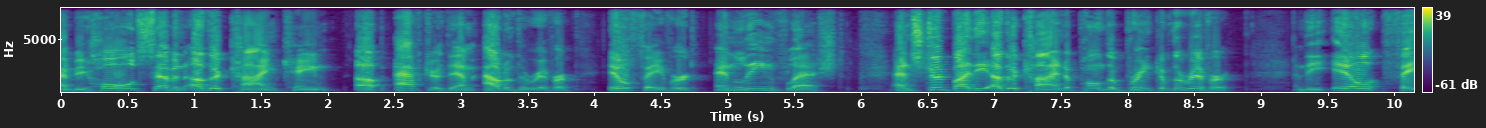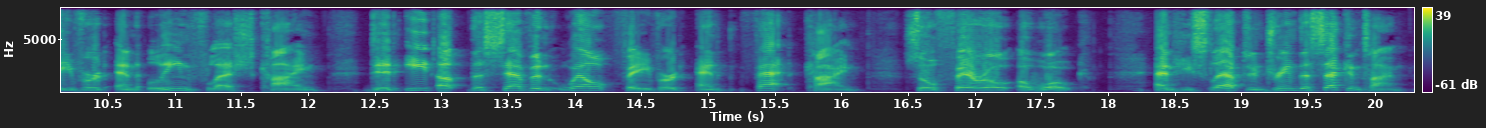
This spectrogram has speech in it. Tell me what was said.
And behold, seven other kine came up after them out of the river, ill favored and lean fleshed, and stood by the other kine upon the brink of the river. And the ill favored and lean fleshed kine did eat up the seven well favored and fat kine. So Pharaoh awoke. And he slept and dreamed the second time.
